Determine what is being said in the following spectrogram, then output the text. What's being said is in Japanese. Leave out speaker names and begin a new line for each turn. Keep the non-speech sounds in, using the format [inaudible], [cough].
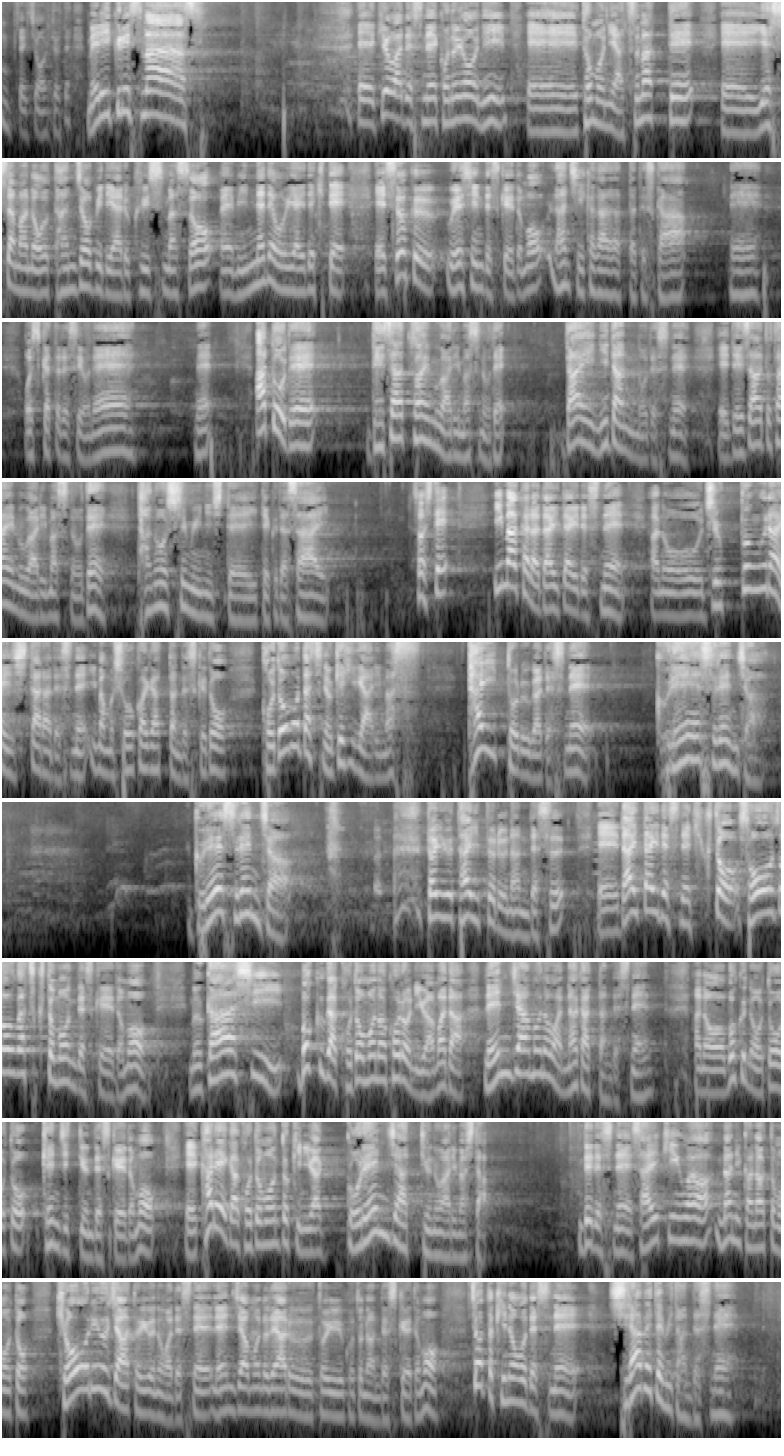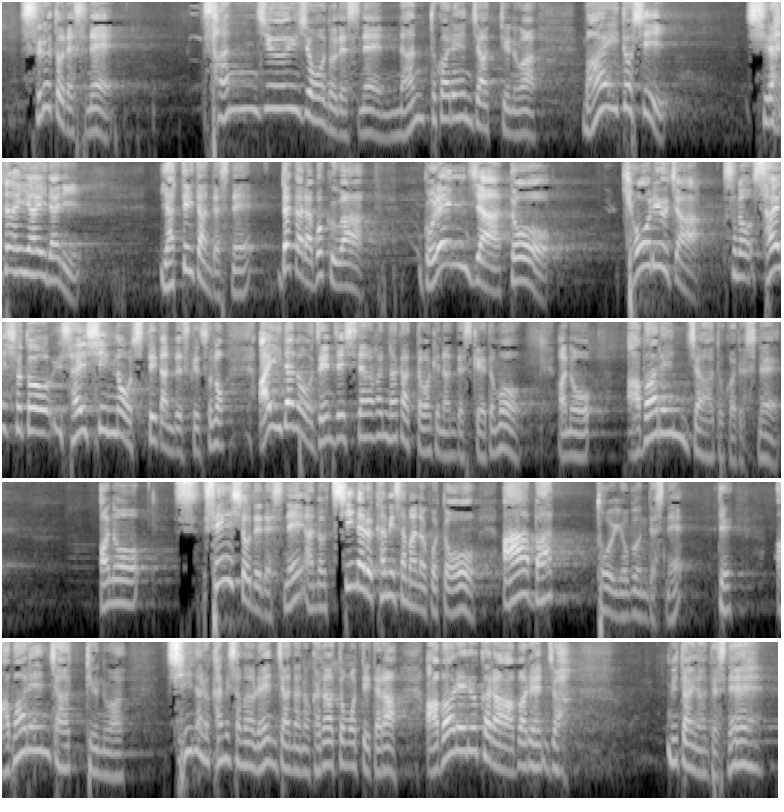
じゃ一応置いといてメリークリスマスえー今日はですね、このように、えー共に集まって、えーイエス様の誕生日であるクリスマスを、えみんなでお祝いできて、えすごく嬉しいんですけれども、ランチいかがだったですか？ね、美味しかったですよね。ね。後で、デザートタイムがありますので、第2弾のですね、デザートタイムがありますので、楽しみにしていてください。そして、今からだいたいですね、あの、10分ぐらいしたらですね、今も紹介があったんですけど、子供たちの劇があります。タイトルがですね、グレースレンジャー。グレースレンジャー。[laughs] というタイトルなんです。えー、大体ですね、聞くと想像がつくと思うんですけれども、昔、僕が子供の頃にはまだレンジャーものはなかったんですね。あの、僕の弟、ケンジって言うんですけれども、えー彼が子供の時にはゴレンジャーっていうのがありました。でですね、最近は何かなと思うと、恐竜ジャーというのがですね、レンジャーものであるということなんですけれども、ちょっと昨日ですね、調べてみたんですね。するとですね、30以上のですね、なんとかレンジャーっていうのは、毎年、知らない間にやっていたんですね。だから僕は、ゴレンジャーと恐竜ジャー、その最初と最新のを知っていたんですけど、その間のを全然知らなかったわけなんですけれども、あの、アバレンジャーとかですね、あの、聖書でですね、あの、父なる神様のことをアーバと呼ぶんですね。で、アバレンジャーっていうのは、父なる神様のレンジャーなのかなと思っていたら、暴れるから暴れんじゃーみたいなんですね。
